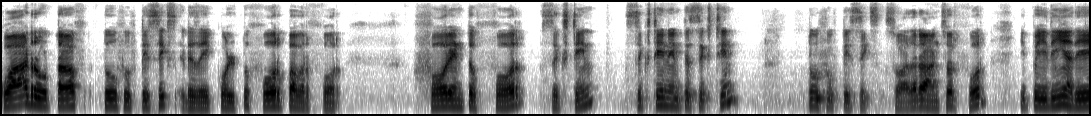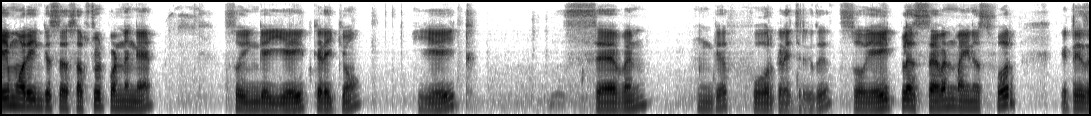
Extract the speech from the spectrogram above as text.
quad root of two fifty six it is equal power four power four four into four sixteen sixteen into sixteen two fifty six so அதோட ஆன்சர் ஃபோர் இப்போ இதையும் அதே மாதிரி இங்கே சப்ஸ்டியூட் பண்ணுங்க. ஸோ இங்கே எயிட் கிடைக்கும். எயிட் செவன் இங்கே ஃபோர் கிடைச்சிருக்குது. So eight plus seven minus four it is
